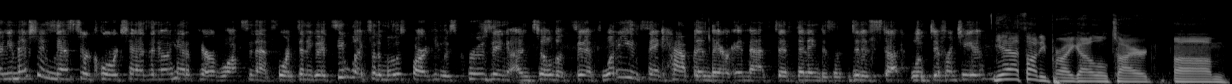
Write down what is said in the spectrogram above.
Aaron, you mentioned Nestor Cortes. I know he had a pair of walks in that fourth inning, but it seemed like for the most part he was cruising until the fifth. What do you think happened there in that fifth inning? Does, did his stuff look different to you? Yeah, I thought he probably got a little tired. Um,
